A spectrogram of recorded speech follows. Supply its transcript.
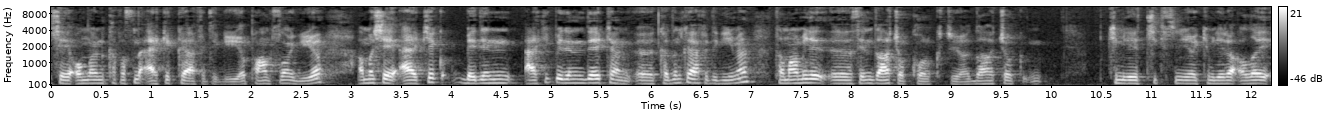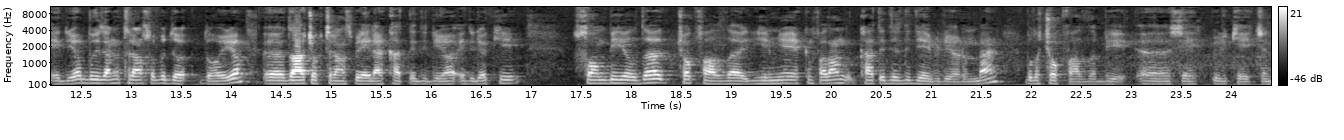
şey onların kafasında erkek kıyafeti giyiyor, pantolon giyiyor. Ama şey erkek bedenin erkek bedenindeyken e, kadın kıyafeti giymen tamamıyla e, seni daha çok korkutuyor. Daha çok kimileri tiksiniyor, kimileri alay ediyor. Bu yüzden de transfobi do- doğuyor. E, daha çok trans bireyler katlediliyor, ediliyor ki son bir yılda çok fazla 20'ye yakın falan katledildi diye biliyorum ben. Bu da çok fazla bir e, şey ülke için.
